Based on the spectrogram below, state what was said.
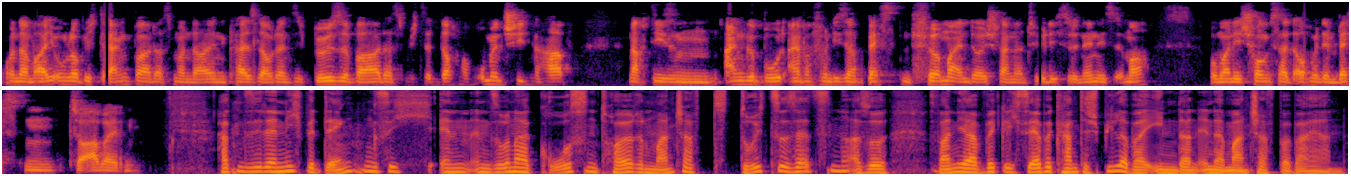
Und dann war ich unglaublich dankbar, dass man da in Kaiserslautern nicht böse war, dass ich mich dann doch noch umentschieden habe nach diesem Angebot einfach von dieser besten Firma in Deutschland natürlich, so nenne ich es immer, wo man die Chance hat, auch mit dem Besten zu arbeiten. Hatten Sie denn nicht Bedenken, sich in, in so einer großen, teuren Mannschaft durchzusetzen? Also es waren ja wirklich sehr bekannte Spieler bei Ihnen dann in der Mannschaft bei Bayern.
